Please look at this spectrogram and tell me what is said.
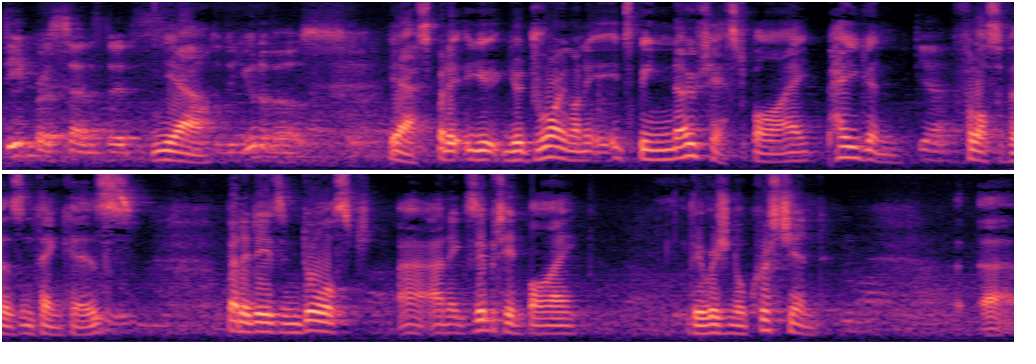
deeper sense that it's Yeah. part of the universe. Yes, but it, you, you're drawing on it. It's been noticed by pagan Yeah. philosophers and thinkers, but it is endorsed uh, and exhibited by the original Christian uh,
